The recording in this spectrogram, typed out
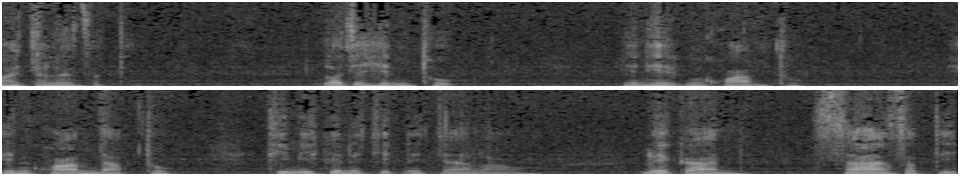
มาเจริญสติ เราจะเห็นทุกเห็นเหตุของความทุกข์เห็นความดับทุกข์ที่มีขึ้นในจิตในใจเราด้วยการสร้างสติ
